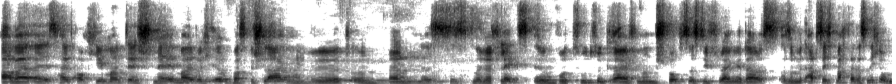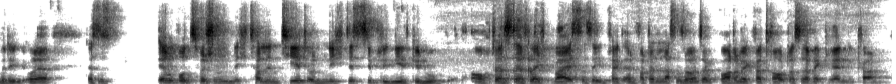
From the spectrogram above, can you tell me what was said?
Aber er ist halt auch jemand, der schnell mal durch irgendwas geschlagen wird und dann ist es ein Reflex, irgendwo zuzugreifen und schwupps ist die Flagge da. Also mit Absicht macht er das nicht unbedingt oder das ist irgendwo zwischen nicht talentiert und nicht diszipliniert genug. Auch, dass er vielleicht weiß, dass er ihn vielleicht einfach dann lassen soll und seinem Quarterback vertraut, dass er wegrennen kann.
